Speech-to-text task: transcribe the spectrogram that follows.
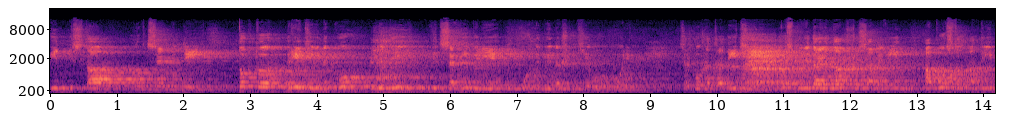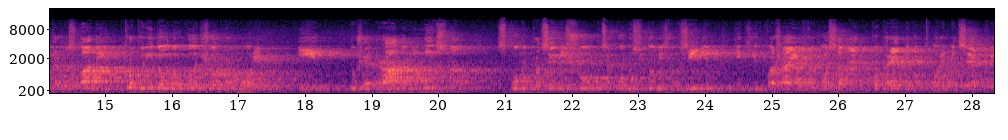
Він і став ловцем людей, тобто рятівником людей від загибелі у глибинах життєвого моря. Традиція розповідає нам, що саме він, апостол Андрій Первозваний, проповідував довкола Чорного моря і дуже рано і міцно спомин про це війшов у церковну свідомість грузинів, які вважають його саме попередником творення церкви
